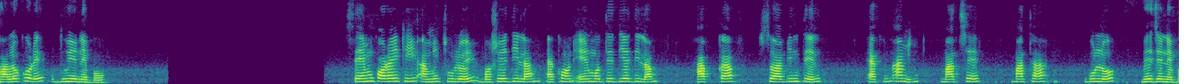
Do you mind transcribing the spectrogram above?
ভালো করে ধুয়ে নেব। সেম কড়াইটি আমি চুলোয় বসিয়ে দিলাম। এখন এর মধ্যে দিয়ে দিলাম হাফ কাপ সয়াবিন তেল। এখন আমি মাছের মাথাগুলো ভেজে নেব।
